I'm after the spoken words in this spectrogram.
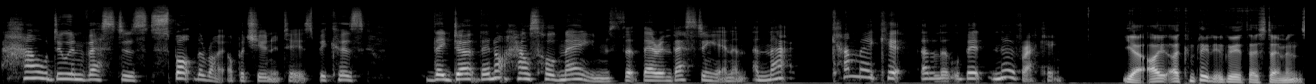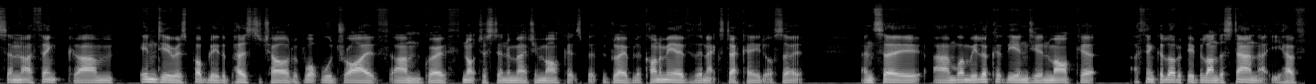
how do investors spot the right opportunities? Because they don't, they're not household names that they're investing in, and, and that can make it a little bit nerve wracking. Yeah, I, I, completely agree with those statements, and I think um, India is probably the poster child of what will drive um, growth, not just in emerging markets, but the global economy over the next decade or so. And so, um, when we look at the Indian market, I think a lot of people understand that you have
